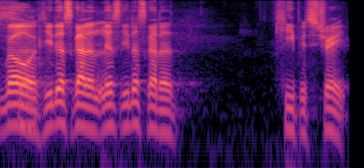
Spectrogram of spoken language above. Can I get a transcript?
Bro, you just gotta listen. You just gotta keep it straight.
